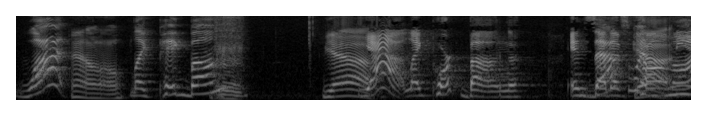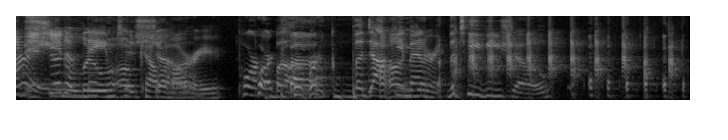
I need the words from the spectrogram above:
What? I don't know. Like pig bung? Yeah. Yeah, like pork bung instead That's of what Yeah. calamari. Nev should have named of his calamari. show. Pork, Pork bung. The documentary, the TV show.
